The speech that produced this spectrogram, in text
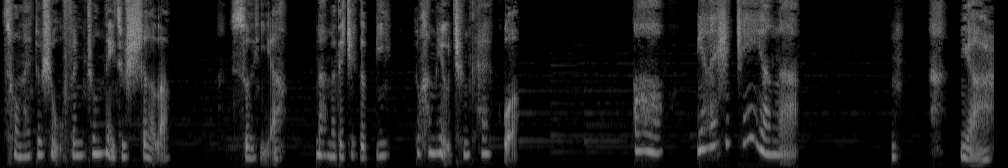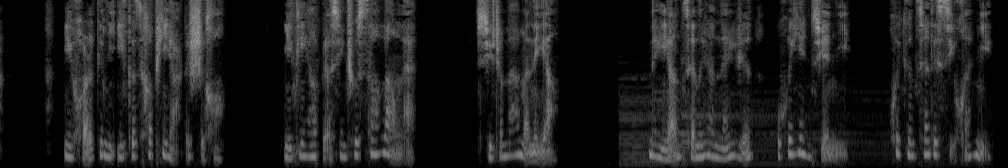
从来都是五分钟内就射了，所以啊，妈妈的这个逼都还没有撑开过。哦，原来是这样啊。嗯 女儿，一会儿跟你一哥操屁眼的时候，一定要表现出骚浪来。学着妈妈那样，那样才能让男人不会厌倦你，会更加的喜欢你。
